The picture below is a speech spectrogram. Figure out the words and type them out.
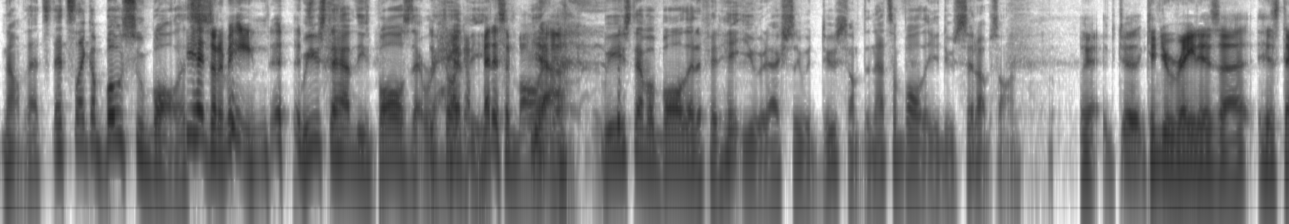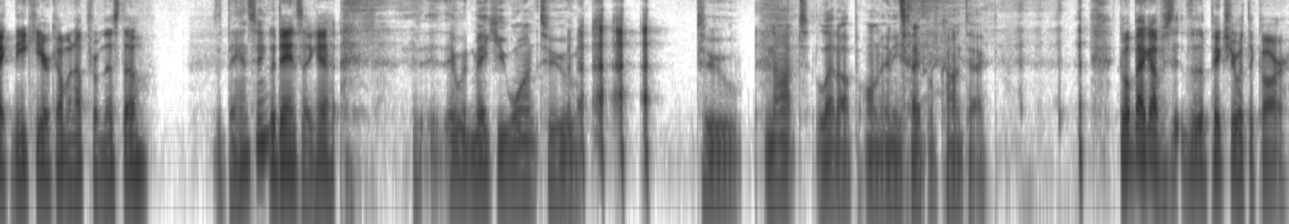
no, that's that's like a Bosu ball. That's, yeah, that's what I mean. It's we used to have these balls that were like like a medicine ball. yeah, we used to have a ball that if it hit you, it actually would do something. That's a ball that you do sit ups on. Okay, Can you rate his uh his technique here coming up from this though? The dancing, The dancing, yeah. it, it would make you want to to not let up on any type of contact. Go back up the picture with the car.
